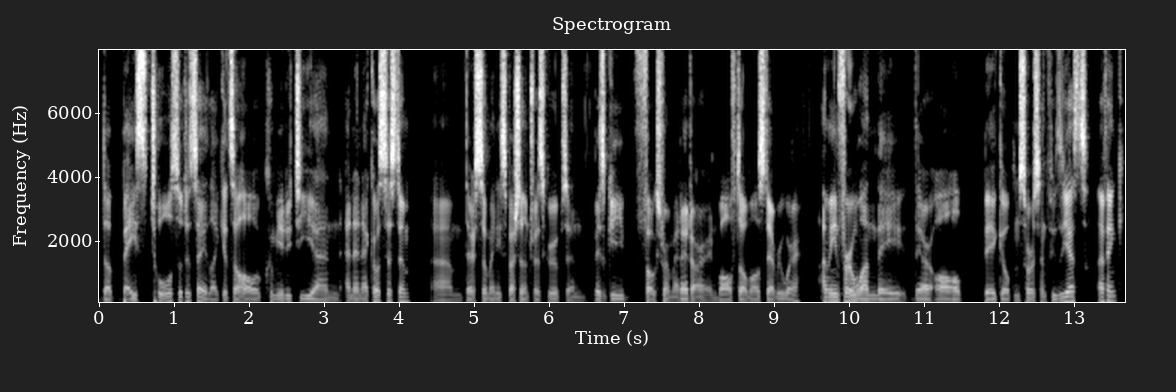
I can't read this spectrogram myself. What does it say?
the base tool, so to say. Like it's a whole community and and an ecosystem. Um, there's so many special interest groups, and basically, folks from Red Hat are involved almost everywhere. I mean, for one, they they're all big open source enthusiasts, I think,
